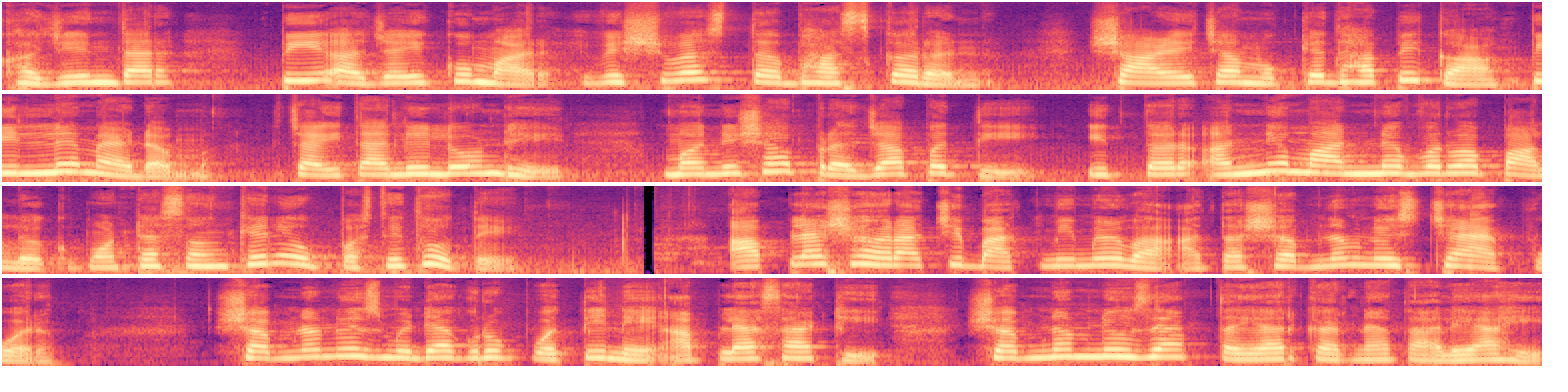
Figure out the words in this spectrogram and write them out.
खजिनदार पी अजय कुमार विश्वस्त भास्करन शाळेच्या मुख्याध्यापिका पिल्ले मॅडम चैताली लोंढे मनीषा प्रजापती इतर अन्य मान्यवर व पालक मोठ्या संख्येने उपस्थित होते. आपल्या शहराची बातमी मिळवा आता शबनम न्यूजच्या ॲपवर. शबनम न्यूज मीडिया ग्रुप वतीने आपल्यासाठी शबनम न्यूज ॲप तयार करण्यात आले आहे.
